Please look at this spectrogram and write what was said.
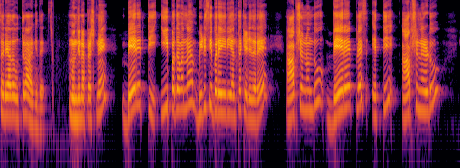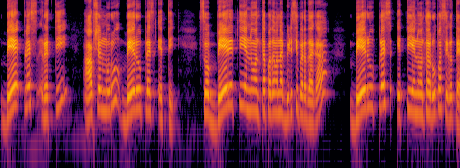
ಸರಿಯಾದ ಉತ್ತರ ಆಗಿದೆ. ಮುಂದಿನ ಪ್ರಶ್ನೆ ಬೇರೆತ್ತಿ ಈ ಪದವನ್ನು ಬಿಡಿಸಿ ಬರೆಯಿರಿ ಅಂತ ಕೇಳಿದರೆ ಆಪ್ಷನ್ ಒಂದು, ಬೇರೆ ಪ್ಲಸ್ ಎತ್ತಿ ಆಪ್ಷನ್ ಎರಡು, ಬೇ ಪ್ಲಸ್ ರೆತ್ತಿ ಆಪ್ಷನ್ ಮೂರು, ಬೇರು ಪ್ಲಸ್ ಎತ್ತಿ. ಸೊ ಬೇರೆತ್ತಿ ಎನ್ನುವಂಥ ಪದವನ್ನು ಬಿಡಿಸಿ ಬರೆದಾಗ ಬೇರು ಪ್ಲಸ್ ಎತ್ತಿ ಎನ್ನುವಂಥ ರೂಪ ಸಿಗುತ್ತೆ.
